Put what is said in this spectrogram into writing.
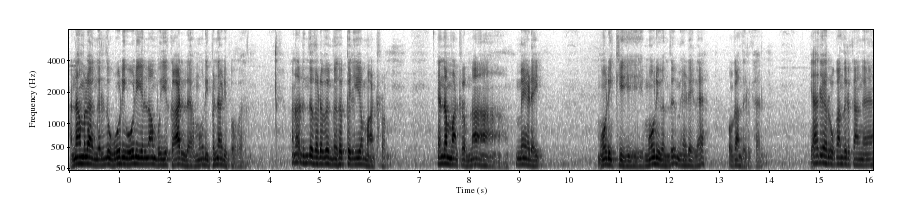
அண்ணாமலை அங்கேருந்து ஓடி ஓடி எல்லாம் போய் காரில் மோடி பின்னாடி போவார். ஆனால் இந்த தடவை மிகப்பெரிய மாற்றம். என்ன மாற்றம்னா மேடை. மோடிக்கு மோடி வந்து மேடையில் உட்காந்துருக்கார் யார் யார் உட்காந்துருக்காங்க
